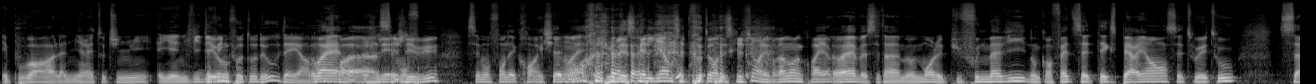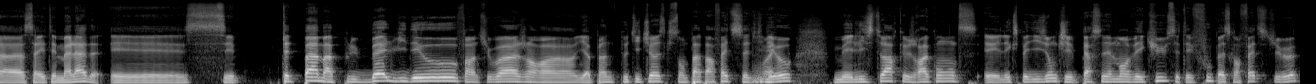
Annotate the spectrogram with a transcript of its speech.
et pouvoir l'admirer toute une nuit. Et il y a une T'as fait vidéo, une photo de ouf d'ailleurs. Ouais, je bah, je l'ai c'est vu. c'est mon fond d'écran actuellement. Ouais, je vous laisserai le lien de cette photo en description, elle est vraiment incroyable. Ouais, bah, c'était un moment le plus fou de ma vie. Donc en fait, cette expérience et tout et tout, ça, ça a été malade. Et c'est peut-être pas ma plus belle vidéo. Enfin, tu vois, genre, euh, il y a plein de petites choses qui sont pas parfaites sur cette Ouais. vidéo. Mais l'histoire que je raconte et l'expédition que j'ai personnellement vécue, c'était fou parce qu'en fait, si tu veux,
